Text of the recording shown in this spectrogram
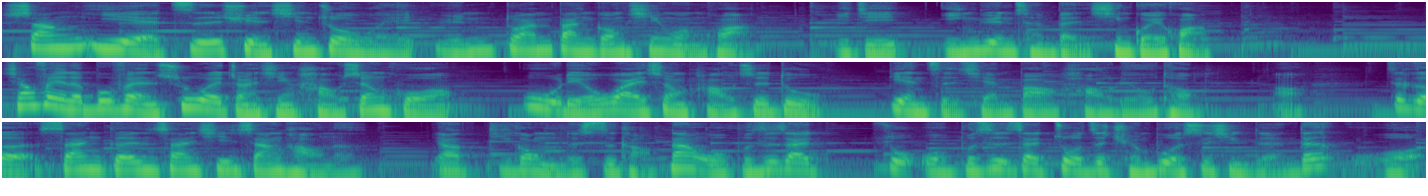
商业资讯新作为，云端办公新文化，以及营运成本新规划。消费的部分，数位转型好生活，物流外送好制度，电子钱包好流通。哦，这个三跟三新三好呢，要提供我们的思考。但我不是在做，我不是在做这全部的事情的人，但是我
